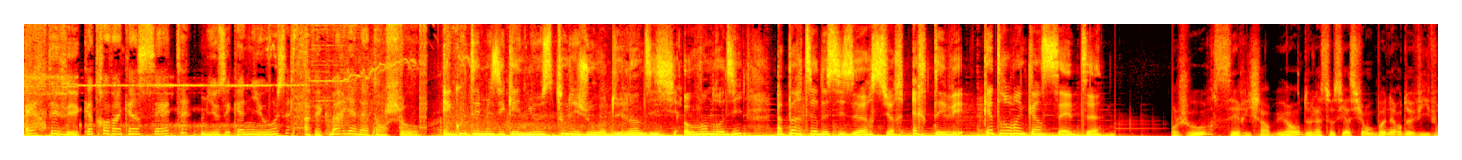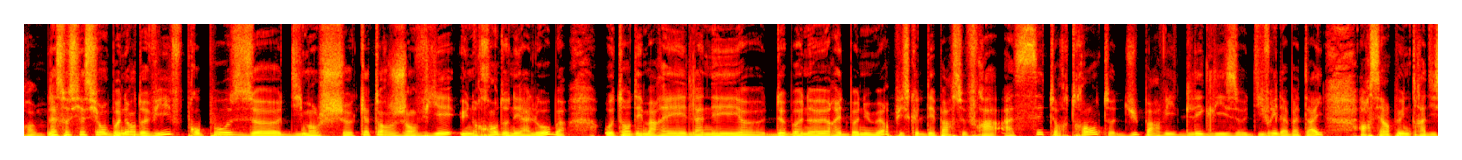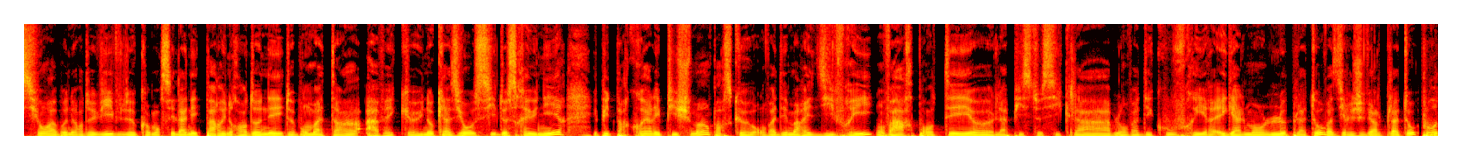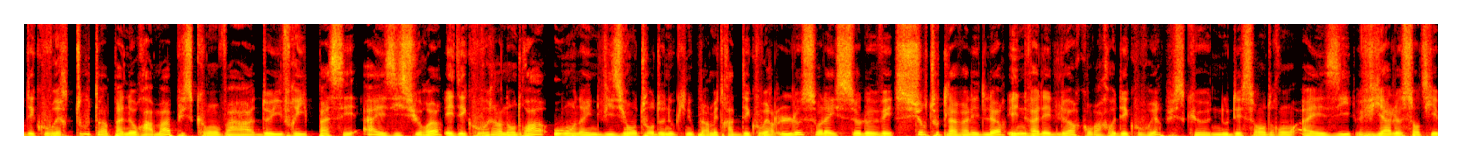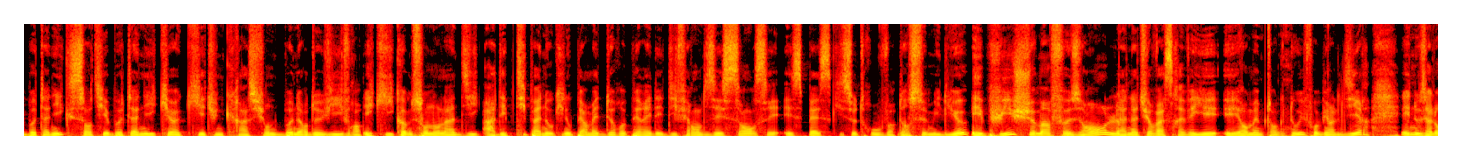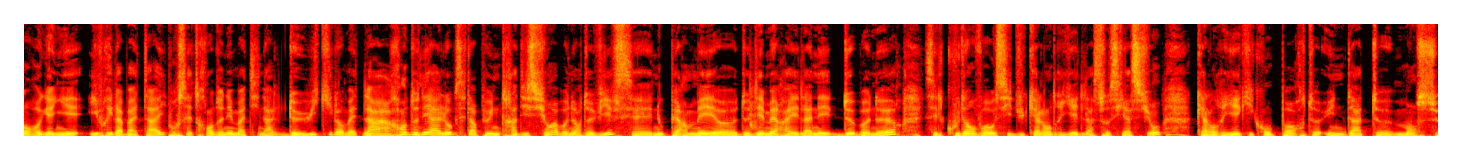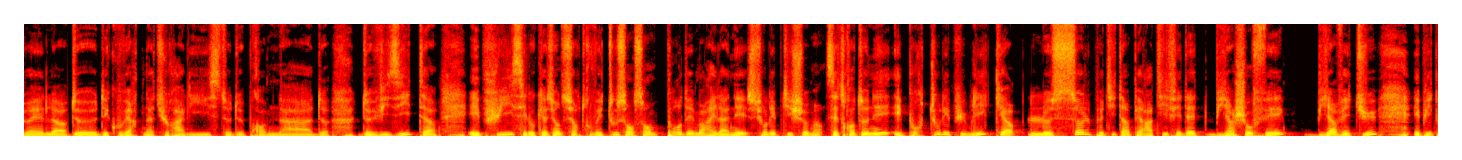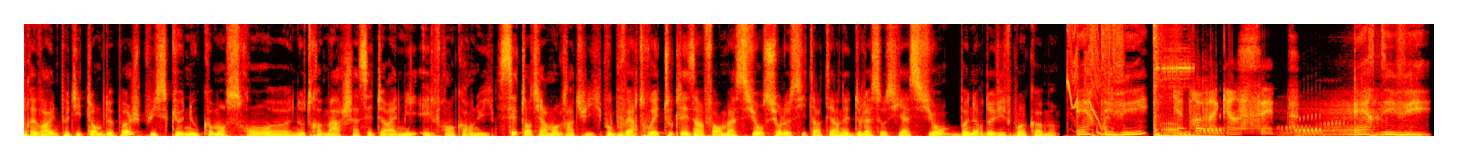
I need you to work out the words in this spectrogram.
RTV 95.7, Music and News avec Mariana Tanchot. Écoutez Music and News tous les jours du lundi au vendredi à partir de 6h sur RTV 95.7. Bonjour, c'est Richard Buan de l'association Bonheur de Vivre. L'association Bonheur de Vivre propose euh, dimanche 14 janvier une randonnée à l'aube. Autant démarrer l'année euh, de bonheur et de bonne humeur puisque le départ se fera à 7h30 du parvis de l'église d'Ivry-la-Bataille. Alors c'est un peu une tradition à Bonheur de Vivre de commencer l'année par une randonnée de bon matin avec euh, une occasion aussi de se réunir et puis de parcourir les petits chemins parce qu'on va démarrer d'Ivry, on va arpenter la piste cyclable, on va découvrir également le plateau, diriger vers le plateau pour découvrir tout un panorama puisqu'on va de Ivry passer à Aisy-sur-Eure et découvrir un endroit où on a une vision autour de nous qui nous permettra de découvrir le soleil se lever sur toute la vallée de l'Eure. Et une vallée de l'Eure qu'on va redécouvrir puisque nous descendrons à Aisy via le sentier botanique, sentier botanique euh, qui est une création de bonheur de vivre et qui, comme son nom l'indique, a des petits panneaux qui nous permettent de repérer les différentes essences et espèces qui se trouvent dans ce milieu. Et puis, chemin faisant, la nature va se réveiller et en même temps que nous, il faut bien le dire, et nous allons regagner Ivry-la-Bataille pour cette randonnée matinale de 8 km. La randonnée à l'aube, c'est un peu une tradition à Bonheur de Vivre. Ça nous permet euh, de démarrer l'année de bonheur. C'est le coup d'envoi aussi du calendrier de l'association. Calendrier qui comporte une date mensuelle de découverte naturaliste, de promenade, de visite. Et puis, c'est l'occasion de se retrouver tous ensemble pour démarrer l'année sur les petits chemins. Cette randonnée est pour tous les publics. Le seul petit impératif est d'être bien chauffé, bien vêtu et puis de prévoir une petite lampe de poche puisque nous commencerons euh, notre marche à 7h30 et il fera encore nuit. C'est entièrement gratuit. Vous pouvez retrouver toutes les informations sur le site internet de l'association bonheurdevivre.com. RTV 95.7. RTV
